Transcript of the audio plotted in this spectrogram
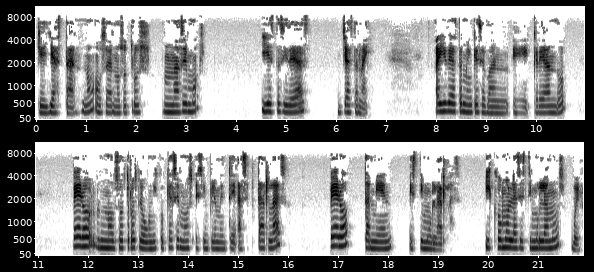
que ya están, ¿no? O sea, nosotros nacemos y estas ideas ya están ahí. Hay ideas también que se van eh, creando pero nosotros lo único que hacemos es simplemente aceptarlas, pero también estimularlas. ¿Y cómo las estimulamos? Bueno,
